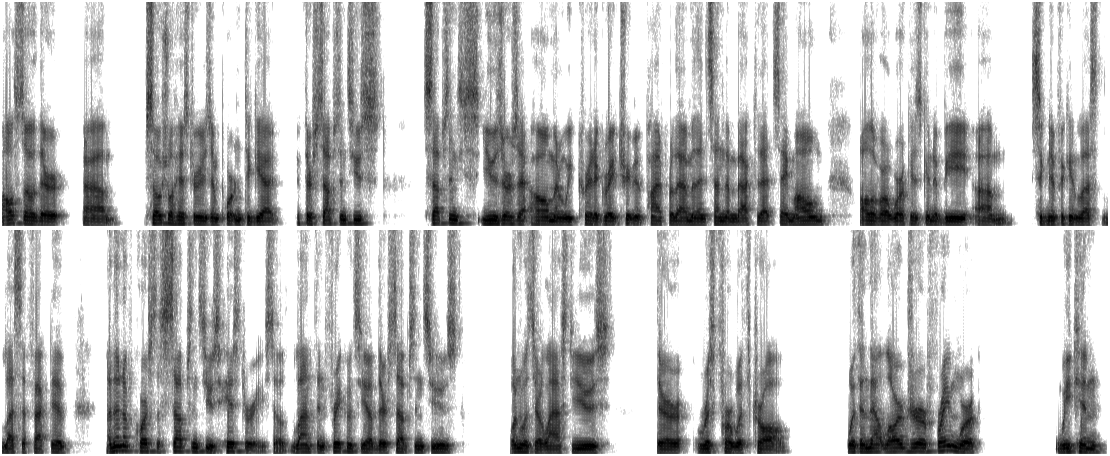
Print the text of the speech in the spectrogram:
Also, their um, social history is important to get. If there's substance use substance users at home and we create a great treatment plan for them and then send them back to that same home, all of our work is going to be um, significantly less less effective. And then, of course, the substance use history. So, length and frequency of their substance use. When was their last use? Their risk for withdrawal. Within that larger framework, we can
